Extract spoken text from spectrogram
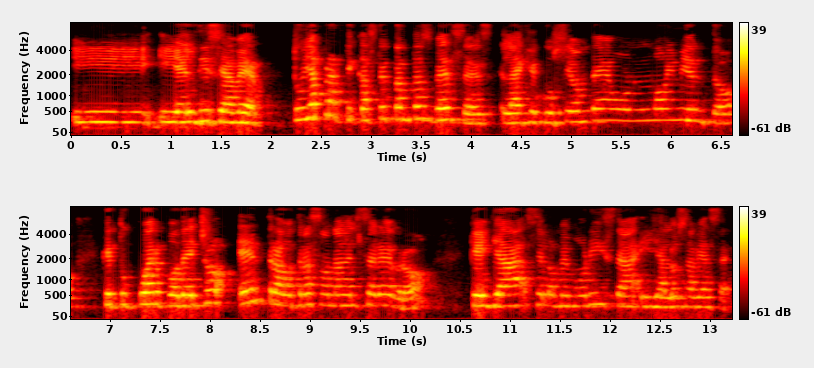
Y, y él dice, a ver, tú ya practicaste tantas veces la ejecución de un movimiento que tu cuerpo, de hecho, entra a otra zona del cerebro que ya se lo memoriza y ya lo sabe hacer.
